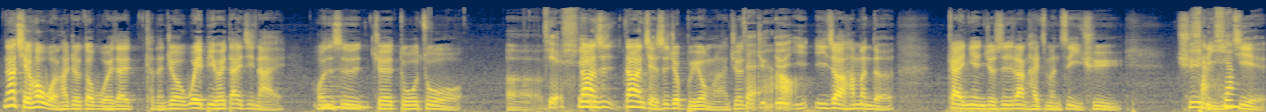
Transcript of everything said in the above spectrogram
那前后文他就都不会再，可能就未必会带进来，或者是觉得多做呃解释。当然是，当然解释就不用了，就就依依照他们的概念，就是让孩子们自己去去理解。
